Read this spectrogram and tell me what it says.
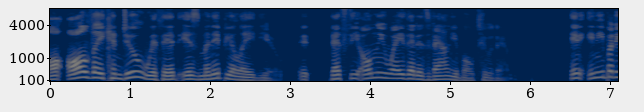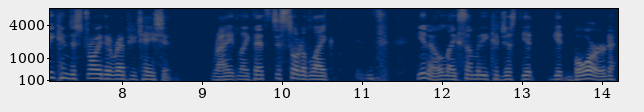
all, all they can do with it is manipulate you. It that's the only way that it's valuable to them. I, anybody can destroy their reputation, right? Like that's just sort of like you know, like somebody could just get get bored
